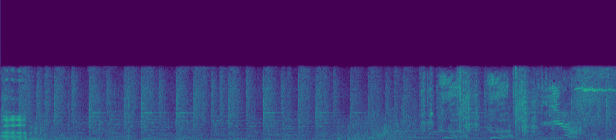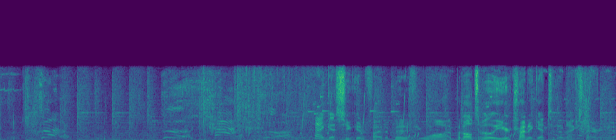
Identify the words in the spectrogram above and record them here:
um, I guess you can fight a bit if you want, but ultimately you're trying to get to the next area.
